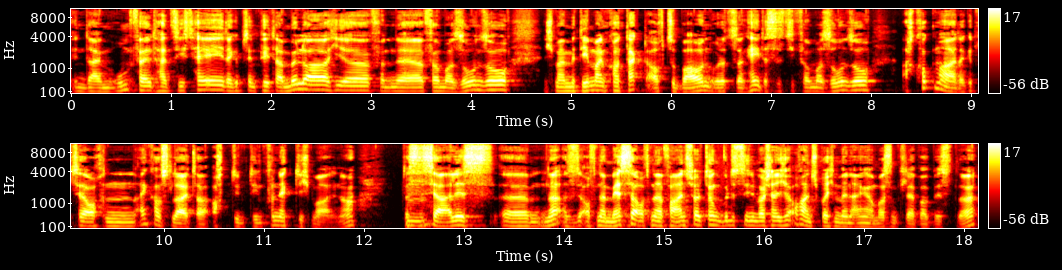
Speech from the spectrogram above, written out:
in deinem Umfeld halt siehst, hey, da gibt's den Peter Müller hier von der Firma so und so, ich meine, mit dem mal einen Kontakt aufzubauen oder zu sagen, hey, das ist die Firma so und so, ach guck mal, da gibt's ja auch einen Einkaufsleiter, ach, den, den connecte ich mal, ne? Das mhm. ist ja alles, ähm, ne, also auf einer Messe, auf einer Veranstaltung würdest du ihn wahrscheinlich auch ansprechen, wenn du einigermaßen clever bist, ne?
